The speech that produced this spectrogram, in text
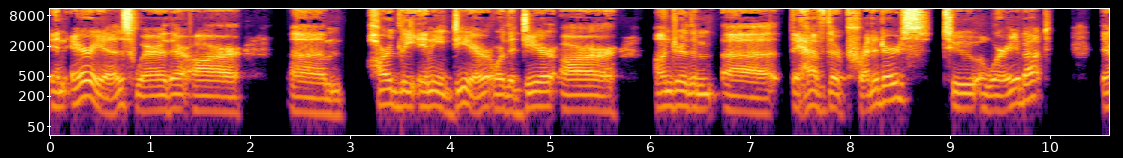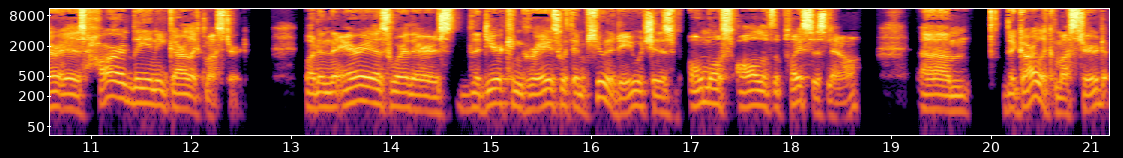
in areas where there are um, hardly any deer, or the deer are under the uh, they have their predators to worry about, there is hardly any garlic mustard. But in the areas where there's the deer can graze with impunity, which is almost all of the places now, um, the garlic mustard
